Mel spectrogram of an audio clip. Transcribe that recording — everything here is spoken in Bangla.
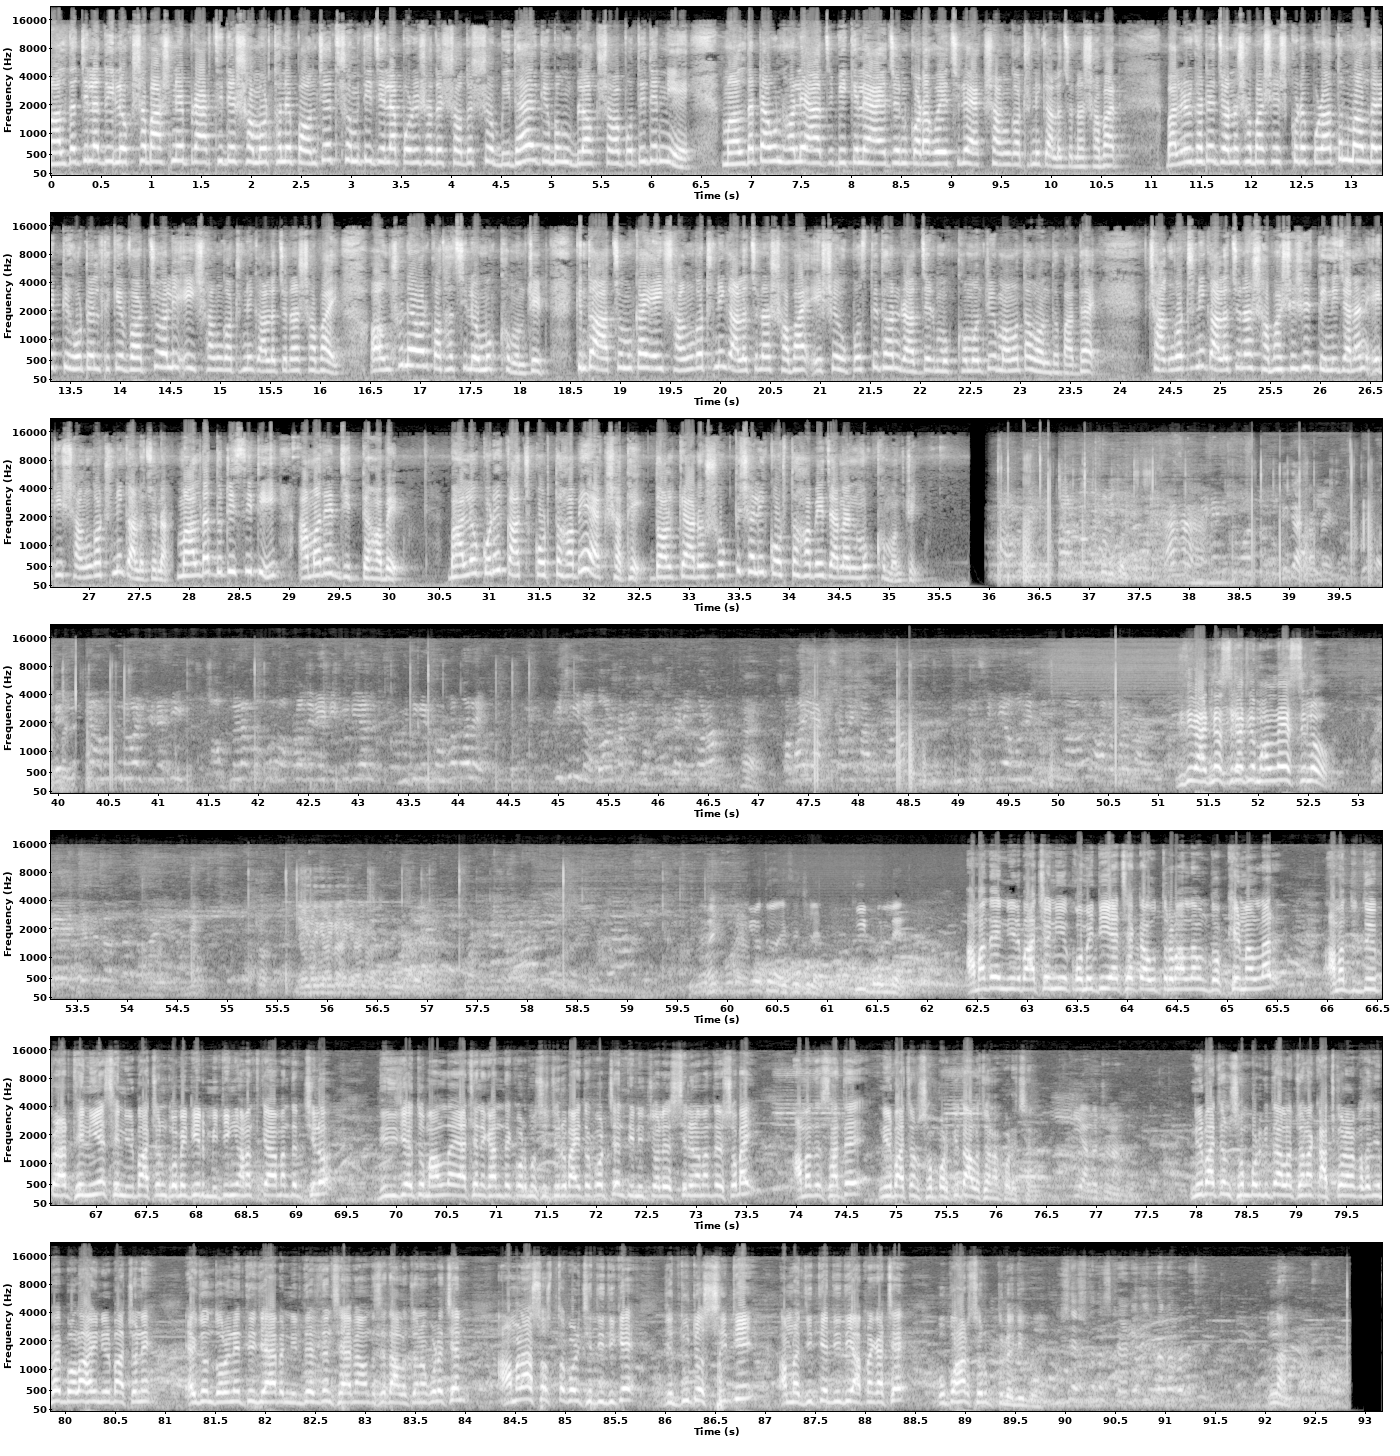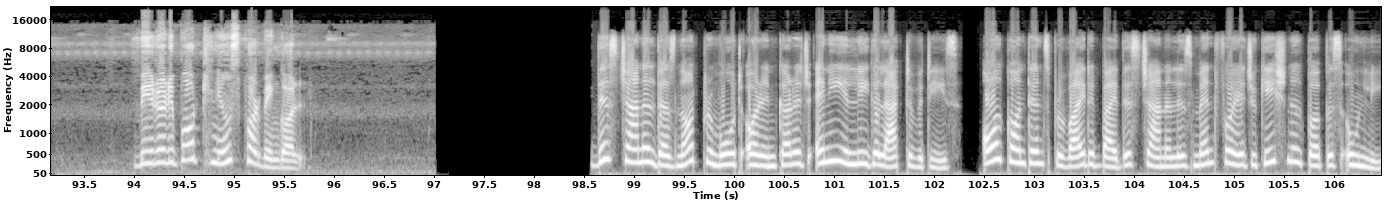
মালদা জেলা দুই লোকসভা আসনের প্রার্থীদের সমর্থনে পঞ্চায়েত সমিতি জেলা পরিষদের সদস্য, বিধায়ক এবং ব্লক সভাপতিদের নিয়ে মালদা টাউন হলে আজ বিকেলে আয়োজন করা হয়েছিল এক সাংগঠনিক আলোচনা সভার। বালুরঘাটের জনসভা শেষ করে পুরাতন মালদার একটি হোটেল থেকে ভার্চুয়ালি এই সাংগঠনিক আলোচনা সভায় অংশ নেওয়ার কথা ছিল মুখ্যমন্ত্রীর। কিন্তু আচমকায় এই সাংগঠনিক আলোচনা সভায় এসে উপস্থিত হন রাজ্যের মুখ্যমন্ত্রী মমতা বন্দ্যোপাধ্যায়। সাংগঠনিক আলোচনা সভা শেষে তিনি জানান, এটি সাংগঠনিক আলোচনা। মালদার দুটি সিটি আমাদের জিততে হবে। ভালো করে কাজ করতে হবে একসাথে। দলকে আরও শক্তিশালী করতে হবে, জানান মুখ্যমন্ত্রী। দিদি, রাজনাথ সিং আজকে মালদা এসেছিল। কি বললেন আমাদের নির্বাচনী কমিটি আছে একটা উত্তর মালদা এবং দক্ষিণ মালদার। আমাদের দুই প্রার্থী নিয়ে সেই নির্বাচন কমিটির মিটিং আমাদেরকে আমাদের ছিল। দিদি যেহেতু মালদায় আছেন এখান থেকে কর্মসূচি রূপায়িত করছেন তিনি চলে এসেছিলেন আমাদের সবাই। আমাদের সাথে নির্বাচন সম্পর্কিত আলোচনা করেছেন। কি আলোচনা নির্বাচন সম্পর্কিত আলোচনা কাজ করার কথা যেভাবে বলা হয় নির্বাচনে। একজন দলনেত্রী যেভাবে নির্দেশ দেন সেভাবে আমাদের সাথে আলোচনা করেছেন আমরা আশ্বস্ত করেছি দিদিকে যে দুটো সিটি আমরা জিতে দিদি আপনার কাছে উপহার স্বরূপ তুলে দিব না না। Bureau report news for Bengal This channel does not promote or encourage any illegal activities. All contents provided by this channel is meant for educational purpose only.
